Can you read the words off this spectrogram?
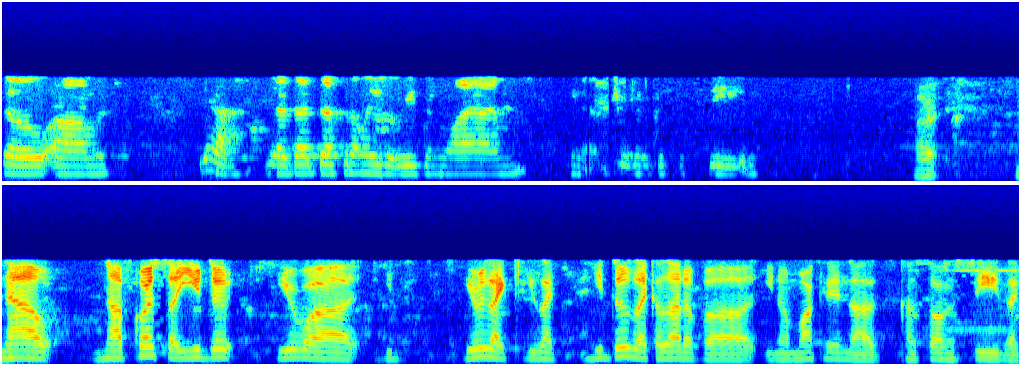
So um, yeah, yeah, that definitely is a reason why I'm you know driven to succeed. All right. Now, now of course, uh, you do you uh you, you're like you like you do like a lot of uh you know marketing uh consultancy like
